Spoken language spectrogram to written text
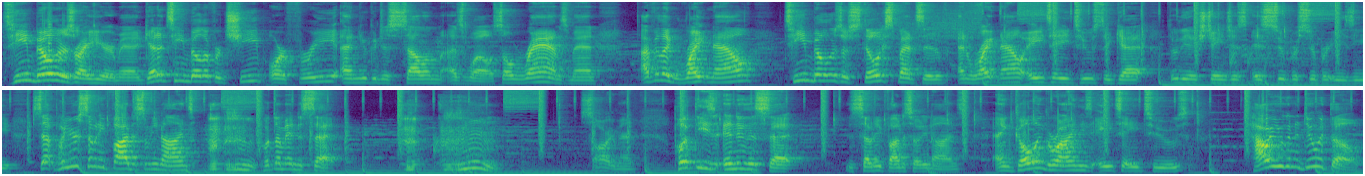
team builders right here, man. Get a team builder for cheap or free, and you can just sell them as well. So Rams, man. I feel like right now, team builders are still expensive, and right now, 8082s to get through the exchanges is super, super easy. Set, put your 75 to 79s, put them into set. Sorry, man. Put these into the set the 75 to 79s, and go and grind these 8 to 82s. How are you going to do it though?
